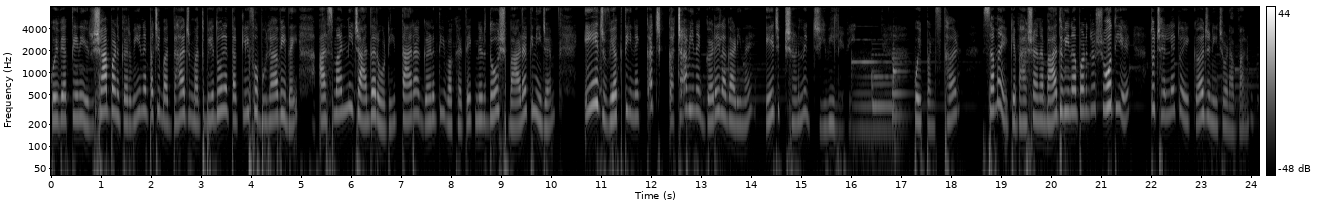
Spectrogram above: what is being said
કોઈ વ્યક્તિની ઈર્ષા પણ કરવી ને પછી બધા જ મતભેદોને તકલીફો ભૂલાવી દઈ આસમાનની ચાદર ઓઢી તારા ગણતી વખતે એક નિર્દોષ બાળકની જેમ એ જ વ્યક્તિને કચ કચાવીને ગળે લગાડીને એ જ ક્ષણને જીવી લેવી. કોઈ પણ સ્થળ, સમય કે ભાષાના બાદ વિના પણ જો શોધીએ તો છેલ્લે તો એક જ નિચોડ આવવાનો.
